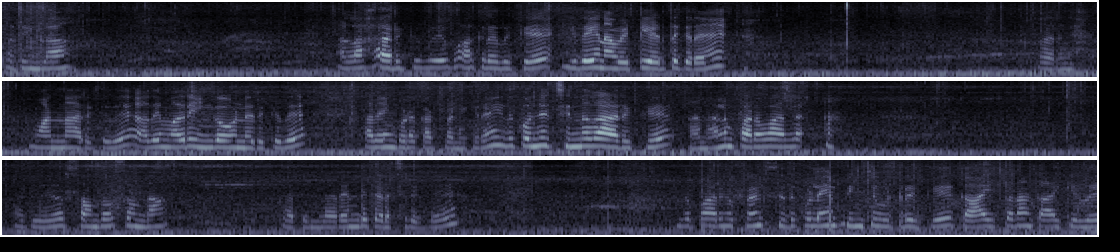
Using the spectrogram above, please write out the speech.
பார்த்தீங்களா அழகாக இருக்குது பார்க்குறதுக்கு இதையே நான் வெட்டி எடுத்துக்கிறேன். பாருங்கள் மண்ணாக இருக்குது. அதே மாதிரி இங்கே ஒன்று இருக்குது. அதையும் கூட கட் பண்ணிக்கிறேன். இது கொஞ்சம் சின்னதாக இருக்குது ஆனாலும் பரவாயில்ல. அது ஒரு சந்தோஷம்தான். பார்த்தீங்களா ரெண்டு கிடச்சிருக்கு. இங்கே பாருங்கள் ஃப்ரெண்ட்ஸ் இதுக்குள்ளேயும் பிஞ்சு விட்டுருக்கு. காய் இப்போ தான் காய்க்குது.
